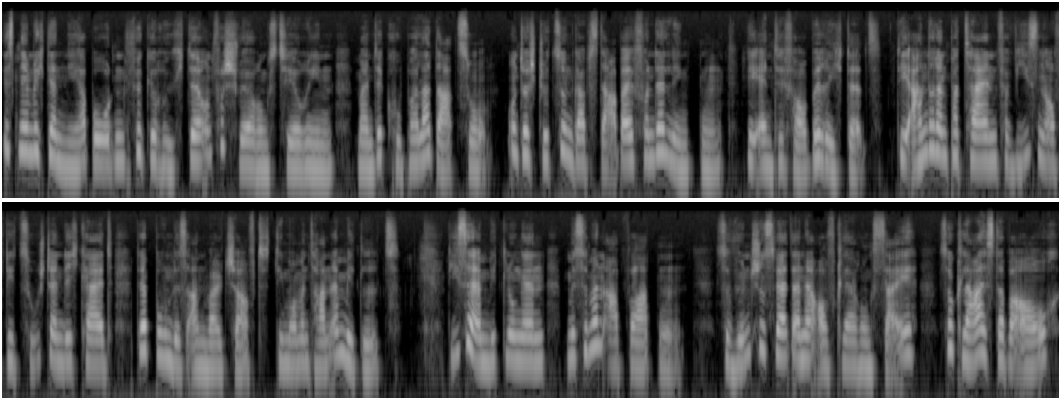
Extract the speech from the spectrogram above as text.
ist nämlich der Nährboden für Gerüchte und Verschwörungstheorien, meinte Kruppalla dazu. Unterstützung gab es dabei von der Linken, wie NTV berichtet. Die anderen Parteien verwiesen auf die Zuständigkeit der Bundesanwaltschaft, die momentan ermittelt. Diese Ermittlungen müsse man abwarten. So wünschenswert eine Aufklärung sei, so klar ist aber auch,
